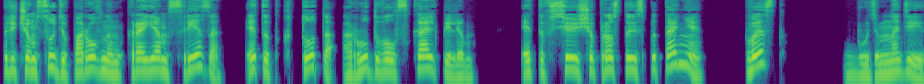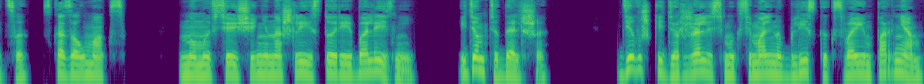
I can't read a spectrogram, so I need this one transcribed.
причем, судя по ровным краям среза, этот кто-то орудовал скальпелем. Это все еще просто испытание? Квест?» «Будем надеяться», — сказал Макс. «Но мы все еще не нашли истории болезней. Идемте дальше». Девушки держались максимально близко к своим парням,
